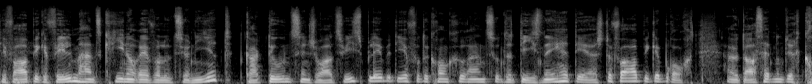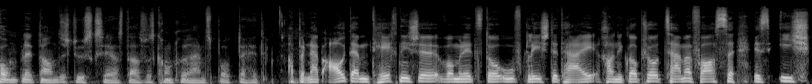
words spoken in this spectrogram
die farbigen Filme haben das Kino revolutioniert. Die Cartoons sind schwarz-weiß geblieben, die von der Konkurrenz. Und der Disney hat die ersten farbigen gebracht. Auch das hat natürlich komplett anders ausgesehen als das, was die Konkurrenz geboten hat. Aber neben all dem Technischen, was wir jetzt hier aufgelistet haben, kann ich glaube schon zusammenfassen, es ist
